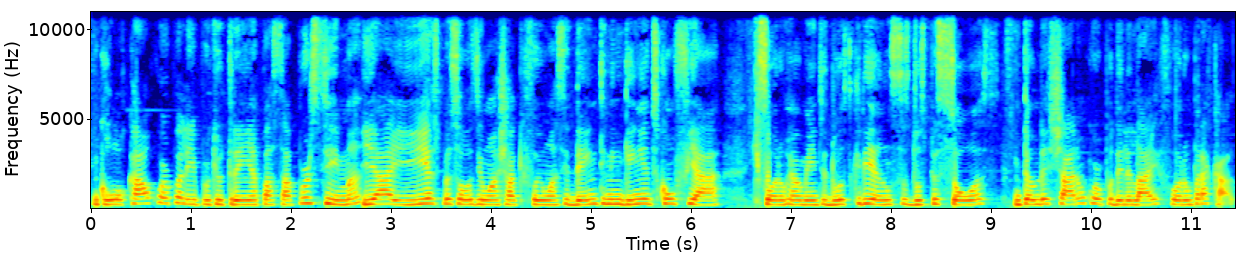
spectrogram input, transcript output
Em colocar o corpo ali, porque o trem ia passar por cima, e aí as pessoas iam achar que foi um acidente e ninguém ia desconfiar que foram realmente duas crianças, duas pessoas Então deixaram o corpo dele lá e foram para casa.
